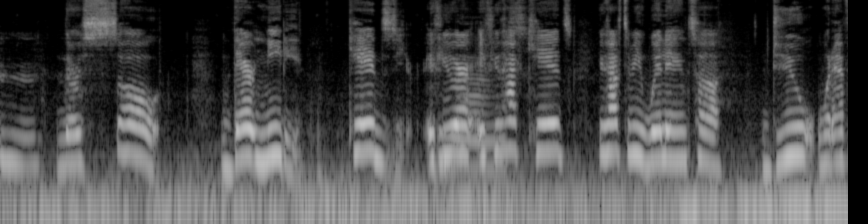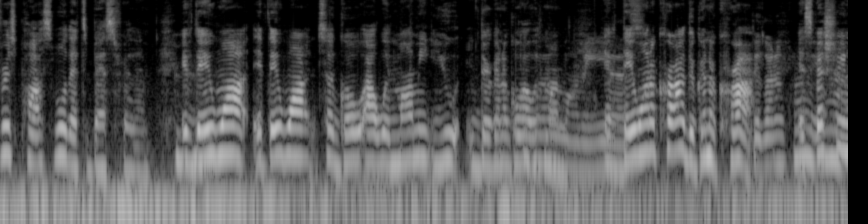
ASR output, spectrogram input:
Mm-hmm. They're so they're needy. Kids if you are if you have kids, you have to be willing to do whatever is possible that's best for them. If they want if they want to go out with mommy, you they're gonna go out with Go out mommy. with mommy, If they want to cry, they're gonna cry. They're gonna cry, Especially yeah.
